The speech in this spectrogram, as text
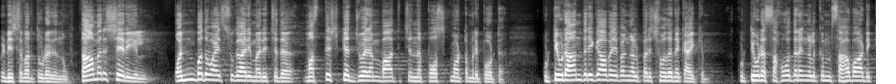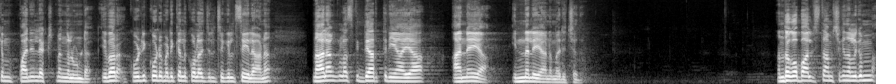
പിടിച്ചവർ തുടരുന്നു. താമരശ്ശേരിയിൽ ഒൻപത് വയസ്സുകാരി മരിച്ചത് മസ്തിഷ്ക ജ്വരം ബാധിച്ചെന്ന് പോസ്റ്റ്മോർട്ടം റിപ്പോർട്ട്. കുട്ടിയുടെ ആന്തരികാവയവങ്ങൾ പരിശോധനയ്ക്ക് അയക്കും കുട്ടിയുടെ സഹോദരങ്ങൾക്കും സഹപാഠിക്കും പനി ലക്ഷണങ്ങളുണ്ട്. ഇവർ കോഴിക്കോട് മെഡിക്കൽ കോളേജിൽ ചികിത്സയിലാണ്. നാലാം ക്ലാസ് വിദ്യാർത്ഥിനിയായ അനയ ഇന്നലെയാണ് മരിച്ചത്. നന്ദഗോപാൽ വിശദാംശങ്ങൾ നൽകും.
